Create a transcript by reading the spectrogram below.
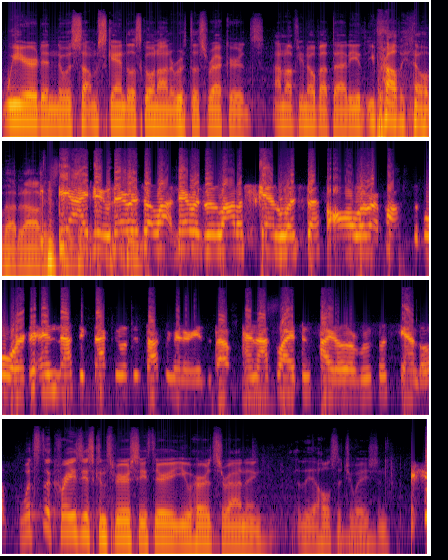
weird and there was something scandalous going on at Ruthless Records. I don't know if you know about that either. You probably know about it, obviously. Yeah, I do. There was a lot. There was a lot of scandalous stuff all the board, and that's exactly what this documentary is about. And that's why it's entitled "A Ruthless Scandal." What's the craziest conspiracy theory you heard surrounding the whole situation?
